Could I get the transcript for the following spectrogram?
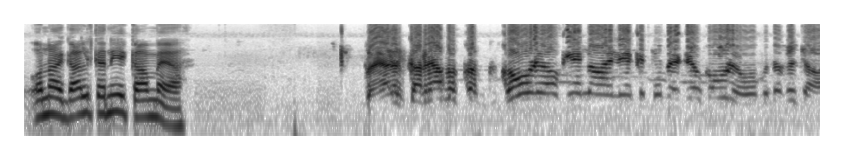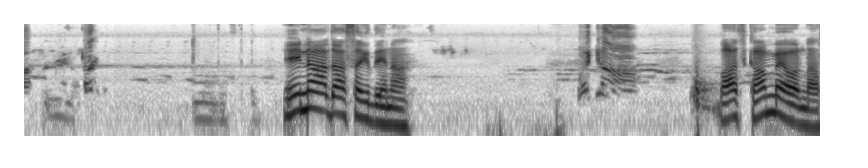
ਉਹਨਾਂ ਗੱਲ ਕਰਨੀ ਕੰਮ ਆ। ਮੈਂ ਕਰ ਰਿਹਾ ਬੱਕਾ ਕੌਣ ਹੋ ਕੇ ਨਾ ਇਹਨੇ ਕਿੱਥੇ ਬੈਠੇ ਹੋ ਕੌਣ ਹੋ ਦੱਸੋ ਚਾ ਇਹ ਨਾ ਦੱਸ ਸਕਦੇ ਨਾ। ਬਸ ਕੰਮ ਹੈ ਹੋਰ ਨਾਲ।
